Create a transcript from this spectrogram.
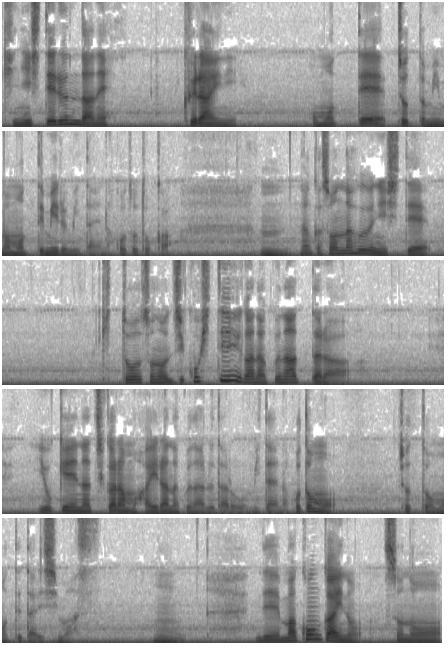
気にしてるんだね。くらいに。思ってちょっと見守ってみるみたいなこととか。うん。なんかそんな風にしてきっとその自己否定がなくなったら余計な力も入らなくなるだろうみたいなこともちょっと思ってたりします。うん、で、まあ、今回のその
